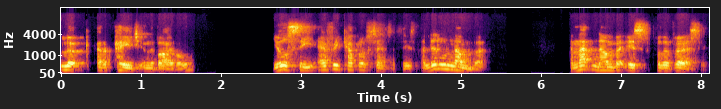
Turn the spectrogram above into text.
look at a page in the Bible you'll see every couple of sentences a little number, and that number is for the verses.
